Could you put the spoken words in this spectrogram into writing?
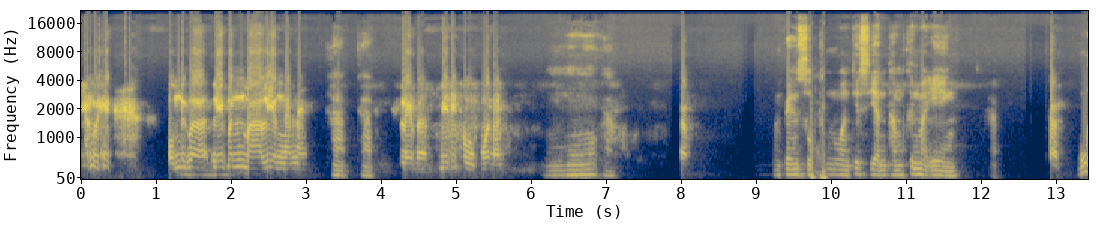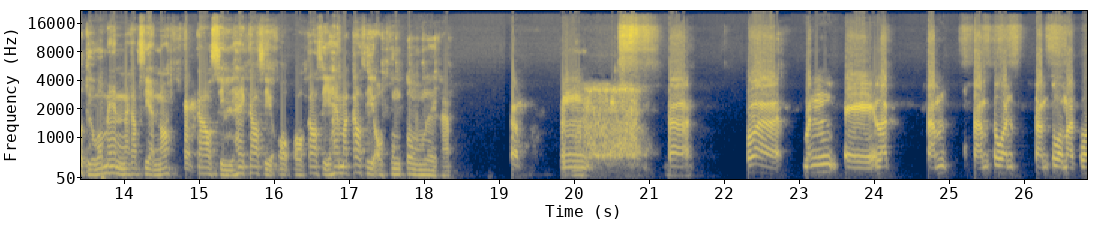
ใช่ไหมผมนึกว่าเลขมันมาเรียงกันนะครับ ครับ เลยแบบมีที่ถูกหมดนั้นอ๋อครับ ครับ มันเป็นสูตรคำนวณที่เซียนทำขึ้นมาเอง ครับครับโอ้ถือว่าแม่นนะครับเซียนเนาะครับเก้าสี่ให้เก้าสี่ออกออกเก้าสี่ให้มาเก้าสี่ออกตรงๆเลยครับ ครับ มันก็เพราะว่ามันเออรัก สามสามตัวสามตัวมาตัว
